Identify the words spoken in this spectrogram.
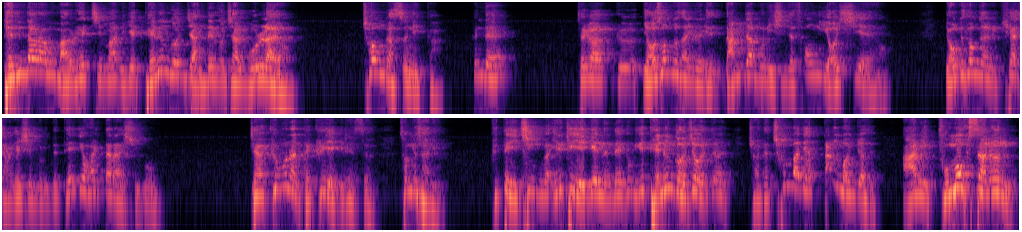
된다라고 말을 했지만 이게 되는 건지 안 되는 건지 잘 몰라요. 처음 갔으니까. 근데 제가 그 여성 교사님에게 남자분이신데 성이 여씨예요. 여기 성교사님 키가 작으신 분인데 되게 활달하시고 제가 그분한테 그 얘기를 했어요. 성교사님, 그때 이 친구가 이렇게 얘기했는데 그럼 이게 되는 거죠? 그랬더니 저한테 첫 마디가 딱 먼저 하세요. 아니 구목사는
